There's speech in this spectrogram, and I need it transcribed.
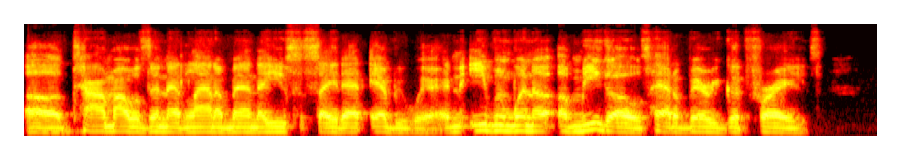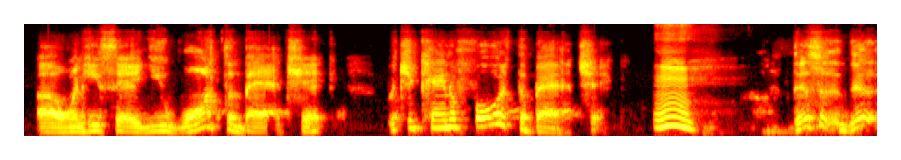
Uh, time I was in Atlanta, man, they used to say that everywhere. And even when uh, Amigos had a very good phrase, uh, when he said, "You want the bad chick, but you can't afford the bad chick." Mm. This is this,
